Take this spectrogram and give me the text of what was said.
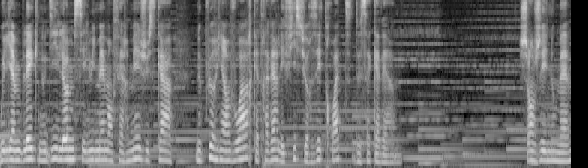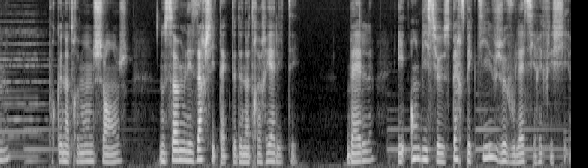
William Blake nous dit l'homme s'est lui-même enfermé jusqu'à ne plus rien voir qu'à travers les fissures étroites de sa caverne. Changer nous-mêmes pour que notre monde change, nous sommes les architectes de notre réalité. Belle, et ambitieuse perspective, je vous laisse y réfléchir.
